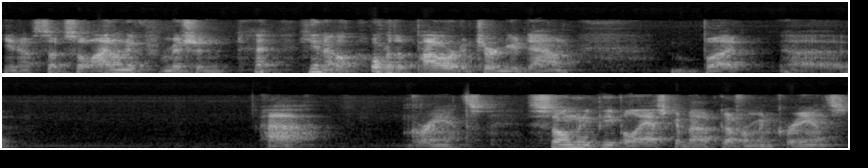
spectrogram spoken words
you know, so so I don't have permission, you know, or the power to turn you down. But uh, ah, grants. So many people ask about government grants.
